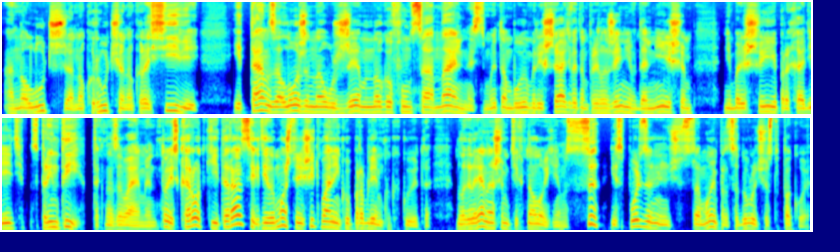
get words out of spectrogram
Оно лучше, оно круче, оно красивее. И там заложена уже многофункциональность. Мы там будем решать в этом приложении в дальнейшем небольшие проходить спринты, так называемые. То есть короткие итерации, где вы можете решить маленькую проблемку какую-то благодаря нашим технологиям с использованием самой процедуры чувства покоя.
